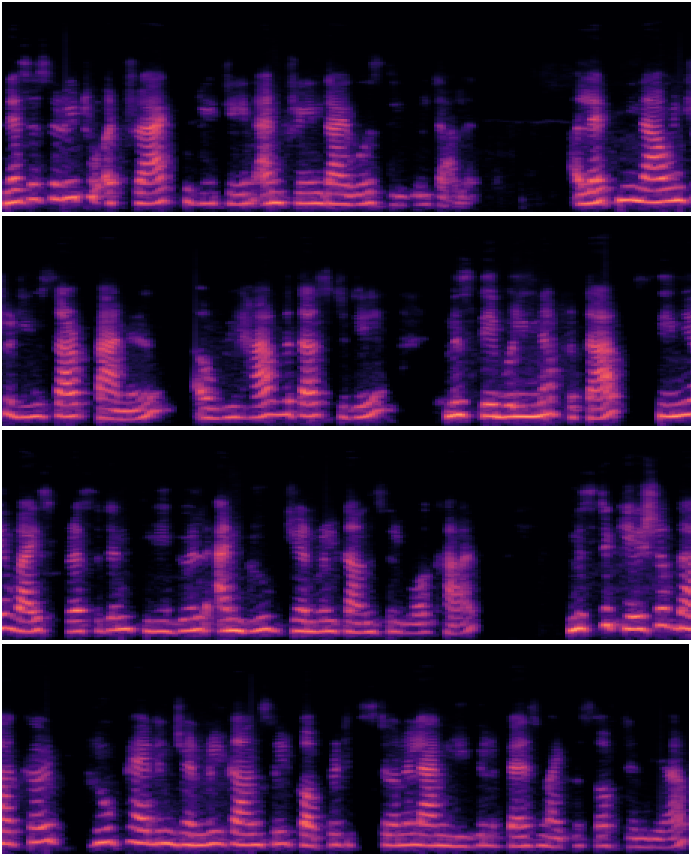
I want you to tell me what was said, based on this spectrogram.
necessary to attract, retain, and train diverse legal talent. Let me now introduce our panel. Uh, we have with us today Ms. Debolina Partap, Senior Vice President, Legal and Group General Counsel, Wockhardt. Mr. Keshav Dhakad, Group Head and General Counsel, Corporate External and Legal Affairs, Microsoft India.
